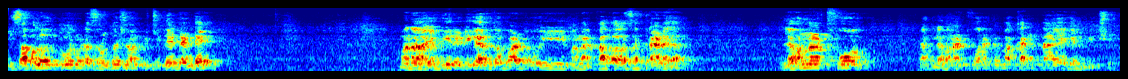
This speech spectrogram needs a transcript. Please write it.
ఈ సభలో ఇంకోటి కూడా సంతోషం అనిపించింది ఏంటంటే మన ఎంవి రెడ్డి గారితో పాటు ఈ మన కల్వాల సత్యనారాయణ గారు. లెవెన్ నాట్ ఫోర్ నాకు లెవెన్ నాట్ ఫోర్ అంటే మా కరెంట్ నాయే కనిపించింది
